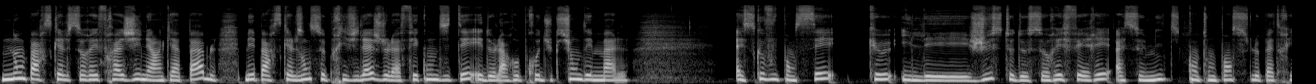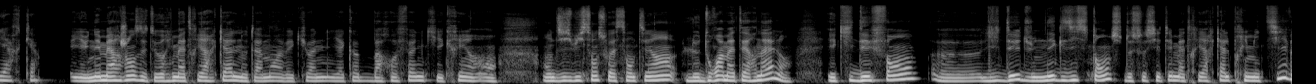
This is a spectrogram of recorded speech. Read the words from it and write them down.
non parce qu'elles seraient fragiles et incapables, mais parce qu'elles ont ce privilège de la fécondité et de la reproduction des mâles. Est-ce que vous pensez qu'il est juste de se référer à ce mythe quand on pense le patriarcat? Il y a une émergence des théories matriarcales, notamment avec Johann Jacob Barhofen, qui écrit en, 1861 Le droit maternel, et qui défend euh, l'idée d'une existence de société matriarcale primitive,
